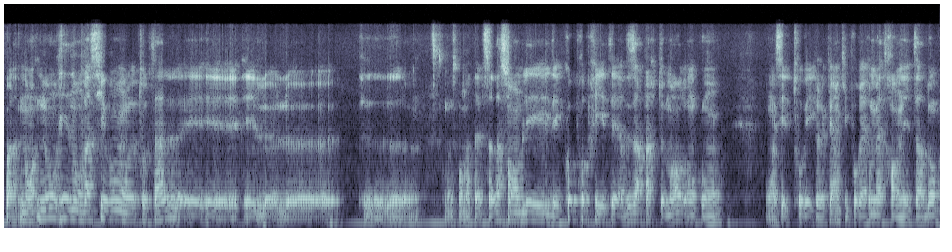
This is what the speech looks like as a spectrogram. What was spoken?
voilà, non, non, rénovation totale et, le euh, qu'on appelle ça, l'assemblée des copropriétaires des appartements. Donc, on, on de trouver quelqu'un qui pourrait remettre en état. Donc,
